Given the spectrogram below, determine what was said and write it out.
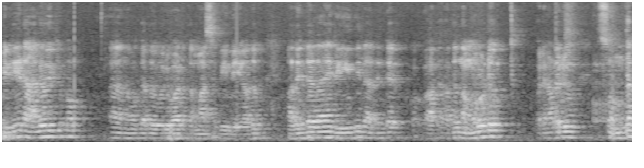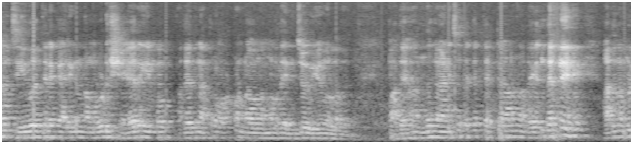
പിന്നീട് ആലോചിക്കുമ്പോൾ നമുക്കത് ഒരുപാട് തമാശ ഫീൽ ചെയ്യും. അത് അതിന്റെതായ രീതിയിൽ അതിന്റെ അത് നമ്മളോട് ഒരാളൊരു സ്വന്തം ജീവിതത്തിലെ കാര്യങ്ങൾ നമ്മളോട് ഷെയർ ചെയ്യുമ്പോൾ അദ്ദേഹത്തിന് അത്ര ഉറപ്പുണ്ടാവും നമ്മളത് എൻജോയ് ചെയ്യുന്നുള്ളത് അപ്പൊ അദ്ദേഹം അന്ന് കാണിച്ചതൊക്കെ തെറ്റാണെന്ന് അദ്ദേഹം തന്നെ അത് നമ്മൾ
